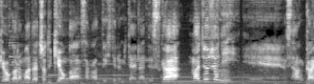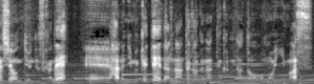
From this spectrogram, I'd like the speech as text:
今日からまたちょっと気温が下がってきてるみたいなんですが、まあ徐々に、えー、三寒四温っていうんですかね、えー、春に向けてだんだん暖かくなってくるんだと思います。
